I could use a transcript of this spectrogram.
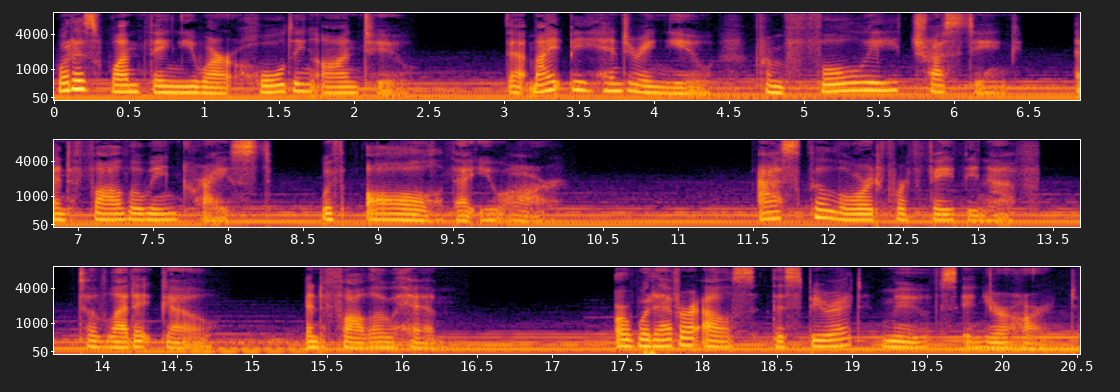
What is one thing you are holding on to that might be hindering you from fully trusting and following Christ with all that you are? Ask the Lord for faith enough to let it go and follow Him, or whatever else the Spirit moves in your heart.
